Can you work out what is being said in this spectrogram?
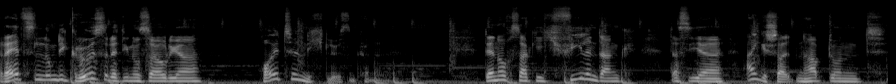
Rätsel um die Größe der Dinosaurier heute nicht lösen können. Dennoch sage ich vielen Dank, dass ihr eingeschaltet habt und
